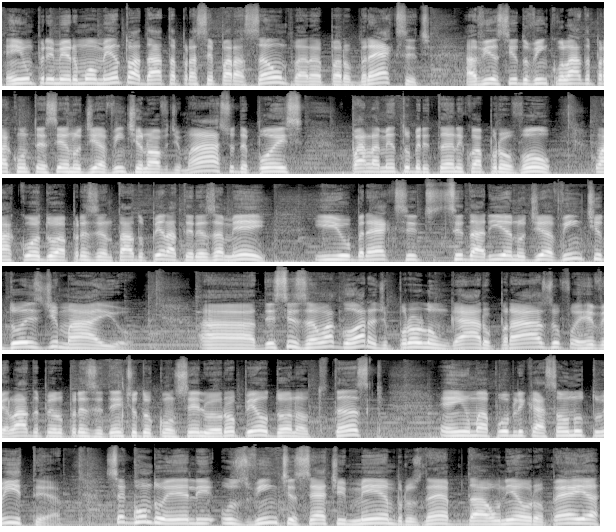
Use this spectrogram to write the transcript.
em um primeiro momento, a data para separação, para, para o Brexit, havia sido vinculada para acontecer no dia 29 de março. Depois, o parlamento britânico aprovou um acordo apresentado pela Theresa May e o Brexit se daria no dia 22 de maio. A decisão agora de prolongar o prazo foi revelada pelo presidente do Conselho Europeu, Donald Tusk, em uma publicação no Twitter. Segundo ele, os 27 membros né, da União Europeia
